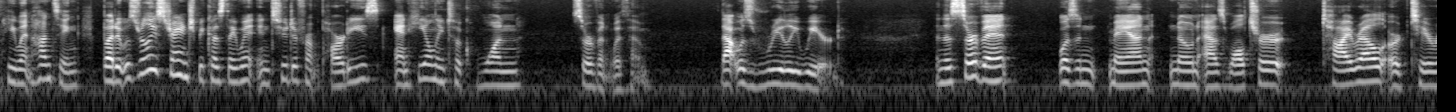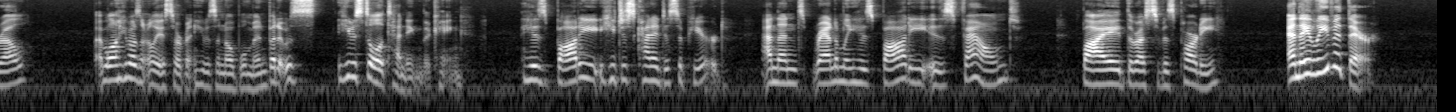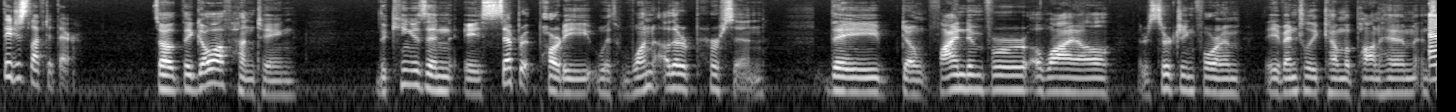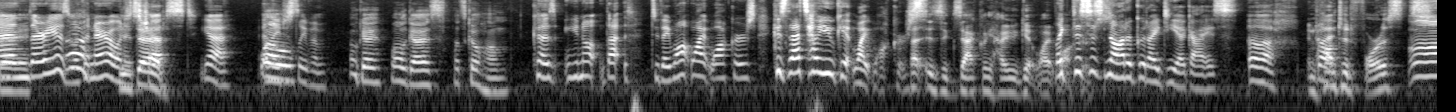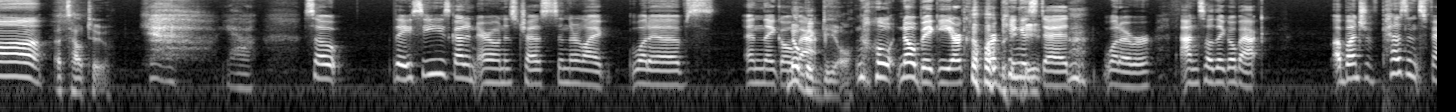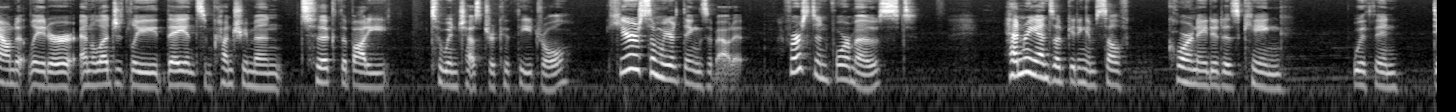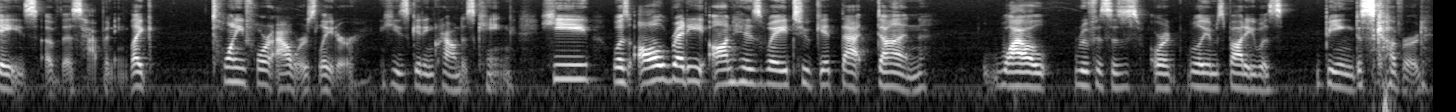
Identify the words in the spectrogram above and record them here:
he went hunting. But it was really strange because they went in two different parties and he only took one servant with him. That was really weird. And the servant was a man known as Walter Tyrrell or Tyrrell. Well, he wasn't really a servant, he was a nobleman, but it was he was still attending the king. His body, he just kind of disappeared. And then randomly his body is found by the rest of his party and they leave it there. They just left it there. So they go off hunting. The king is in a separate party with one other person. They don't find him for a while. They're searching for him. They eventually come upon him and, say, And there he is with "Ah, an arrow in his dead." chest. Yeah. And they just leave him. Okay, well, guys, let's go home. Because, you know, that do they want White Walkers? Because that's how you get White Walkers. That is exactly how you get White walkers. like, this is not a good idea, guys. Ugh. In but- haunted forests, Ugh. that's how to. Yeah, yeah. So they see he's got an arrow in his chest and they're like, whatevs. And they go No back. big deal. No, no biggie. Our, No our king is dead. Whatever. And so they go back. A bunch of peasants found it later, and allegedly they and some countrymen took the body to Winchester Cathedral. Here are some weird things about it. First and foremost, Henry ends up getting himself coronated as king within days of this happening. Like 24 hours later, he's getting crowned as king. He was already on his way to get that done while Rufus's or William's body was being discovered.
